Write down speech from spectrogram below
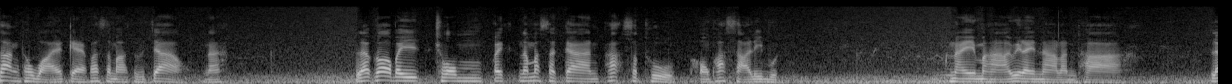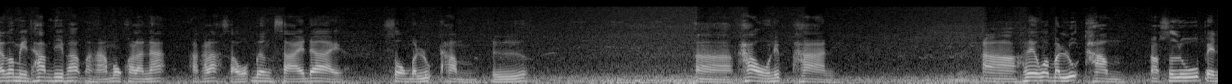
สร้างถวายแก่พระสมมาสัมพุทธเจ้านะ แล้วก็ไปชมไปนมัสการพระสถูปของพระสารีบุตร ในมหาวิทยาลัยนารันทา แล้วก็มีถ้ำที่พระมหาโมคคลลนะอัครสาวกเบื้องซ้ายได้ ทรงบรรลุธรรม หรืออเข้านิพพานเขาเรียกว่าบรรลุธรรมตรัสรู้เป็น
